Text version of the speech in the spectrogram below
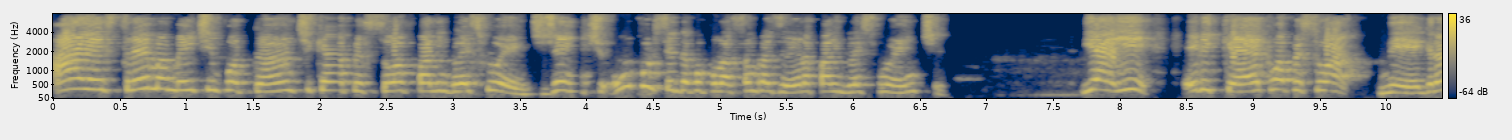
Ah, é extremamente importante que a pessoa fale inglês fluente. Gente, 1% da população brasileira fala inglês fluente. E aí, ele quer que uma pessoa negra,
